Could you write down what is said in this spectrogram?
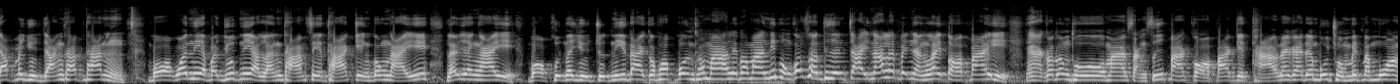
ยับไม่หยุดยั้งครับท่าน บอกว่าเนี่ยประยุทธ์เนี่ยหลังถามเศรษฐาเก่งตรงไหน แล้วยังไงบอกคุณมาอยู่จุดนี้ได้ก็เพราะป้นเข้ามาเลยประมาณนี้ผมก็สะเทือนใจนะแล้วเป็นอย่างไรต่อไปอ่าก็ต้องโทรมาสั่งซื้อปลากรอบปลาเก็ดขาวนะครับท่านผู้ชมเม็ดมะม่วง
